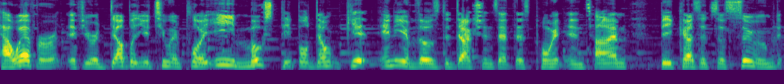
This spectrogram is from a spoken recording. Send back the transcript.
However, if you're a W-2 employee, most people don't get any of those deductions at this point in time because it's assumed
